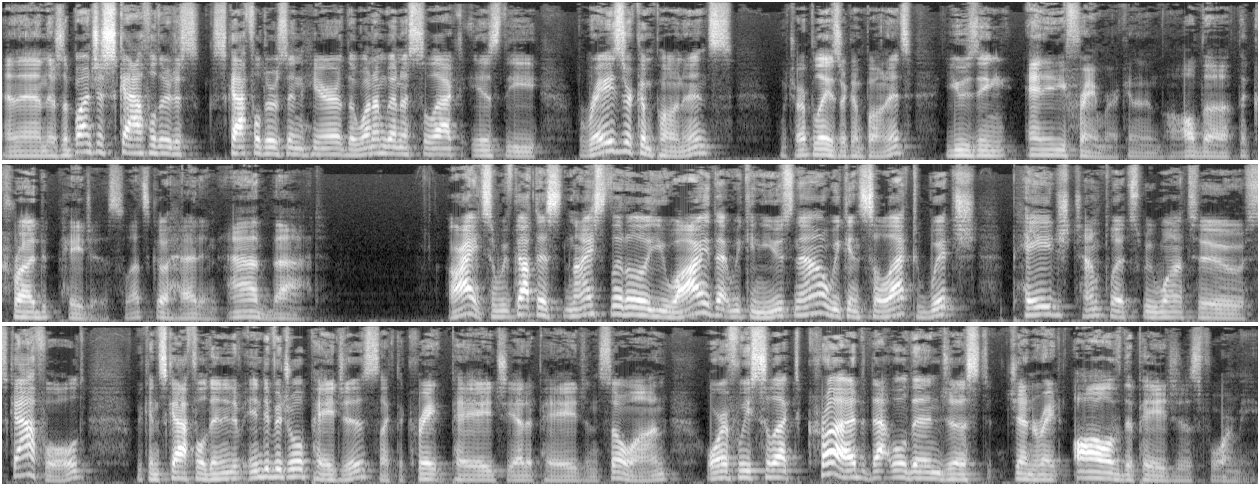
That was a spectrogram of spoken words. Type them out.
and then there's a bunch of scaffolders, scaffolders in here. The one I'm going to select is the Razor components, which are Blazor components, using Entity Framework and all the, the CRUD pages. So let's go ahead and add that. All right, so we've got this nice little UI that we can use now. We can select which page templates we want to scaffold. We can scaffold individual pages, like the create page, the edit page, and so on. Or if we select CRUD, that will then just generate all of the pages for me.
